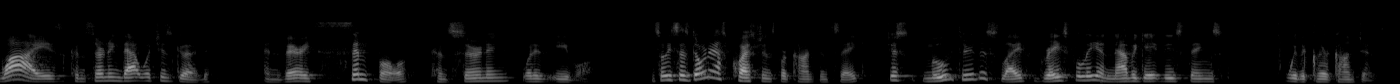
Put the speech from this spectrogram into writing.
wise concerning that which is good and very simple concerning what is evil. And so he says, don't ask questions for conscience sake. Just move through this life gracefully and navigate these things with a clear conscience.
